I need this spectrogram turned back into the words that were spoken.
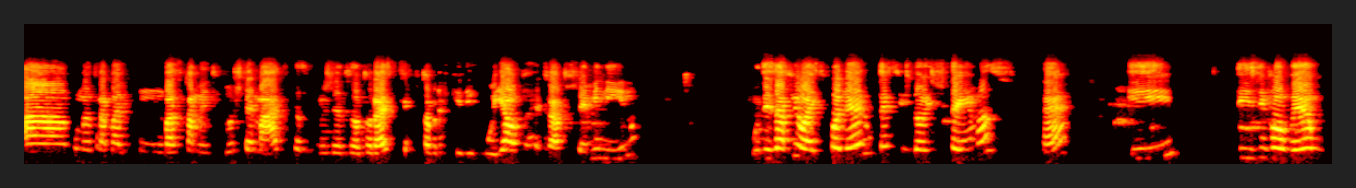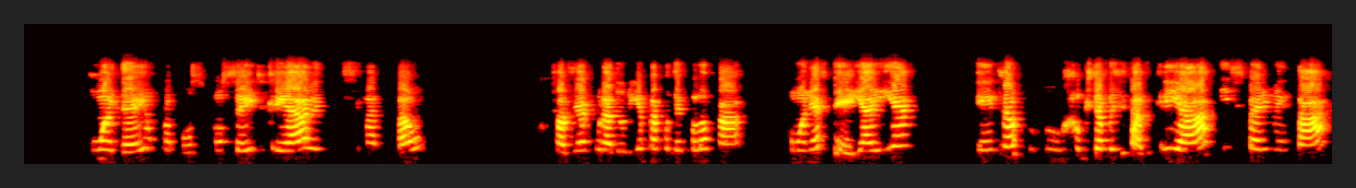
ah, como eu trabalho com basicamente duas temáticas, projetos autorais, que é fotografia de rua e autorretrato feminino, o desafio é escolher um desses dois temas, né? E desenvolver uma ideia, um propósito, um conceito, criar esse material, fazer a curadoria para poder colocar como NFT. E aí é, entra o, que já foi citado, criar e experimentar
